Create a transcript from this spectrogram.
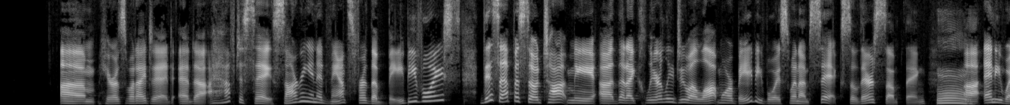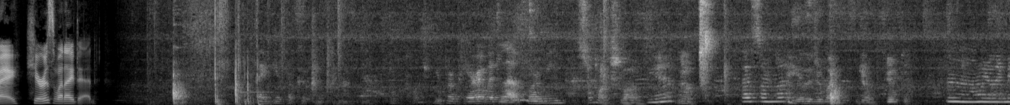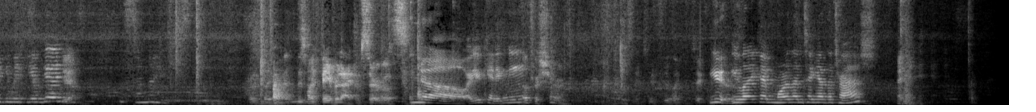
Um, here's what I did. And uh, I have to say, sorry in advance for the baby voice. This episode taught me uh, that I clearly do a lot more baby voice when I'm sick. So there's something. Mm. Uh, anyway, here's what I did. Thank you for cooking pasta. You prepare it with love for me? So much love. Yeah? Yeah. That's so nice. Really do like, you know, feel good. Mm, you're like making me feel good? Yeah. That's so nice. It's like- this is my favorite act of service. No, are you kidding me? Oh, for sure. It makes me feel like I'm taking You you like it more than taking out the trash?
